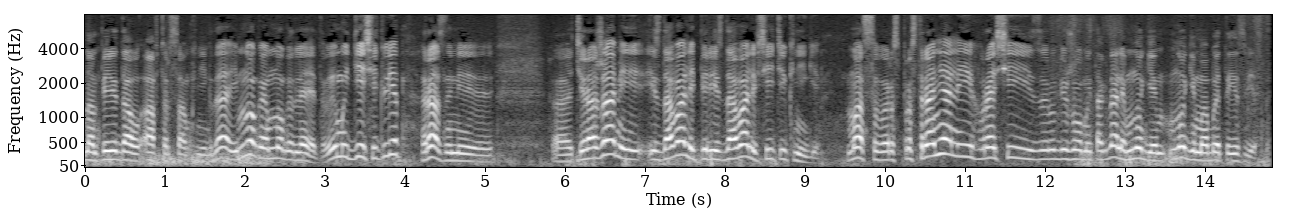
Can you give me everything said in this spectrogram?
нам передал автор сам книг, да, и многое-много для этого. И мы 10 лет разными э, тиражами издавали, переиздавали все эти книги. Массово распространяли их в России, за рубежом и так далее. Многим, многим об этом известно.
